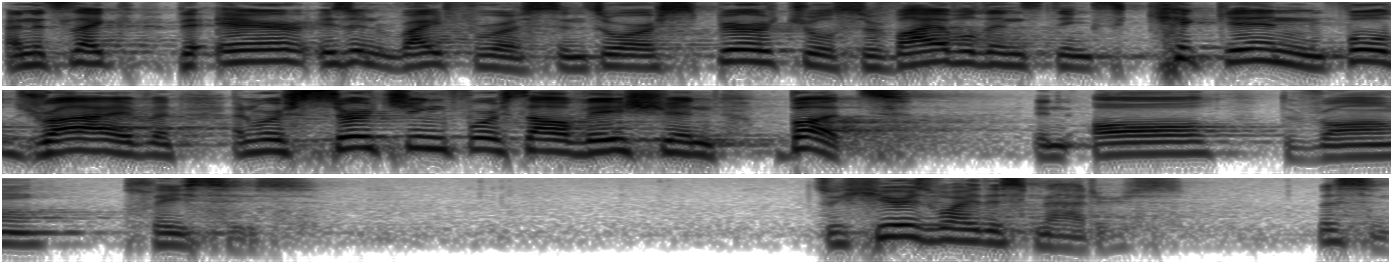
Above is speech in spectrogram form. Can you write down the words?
And it's like the air isn't right for us. And so our spiritual survival instincts kick in full drive, and, and we're searching for salvation, but in all the wrong places. So here's why this matters. Listen.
